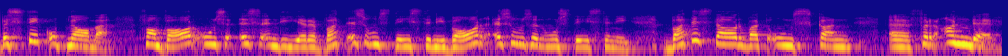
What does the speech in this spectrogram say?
bestekopname van waar ons is in die Here. Wat is ons destiny? Waar is ons in ons destiny? Wat is daar wat ons kan uh, verander?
